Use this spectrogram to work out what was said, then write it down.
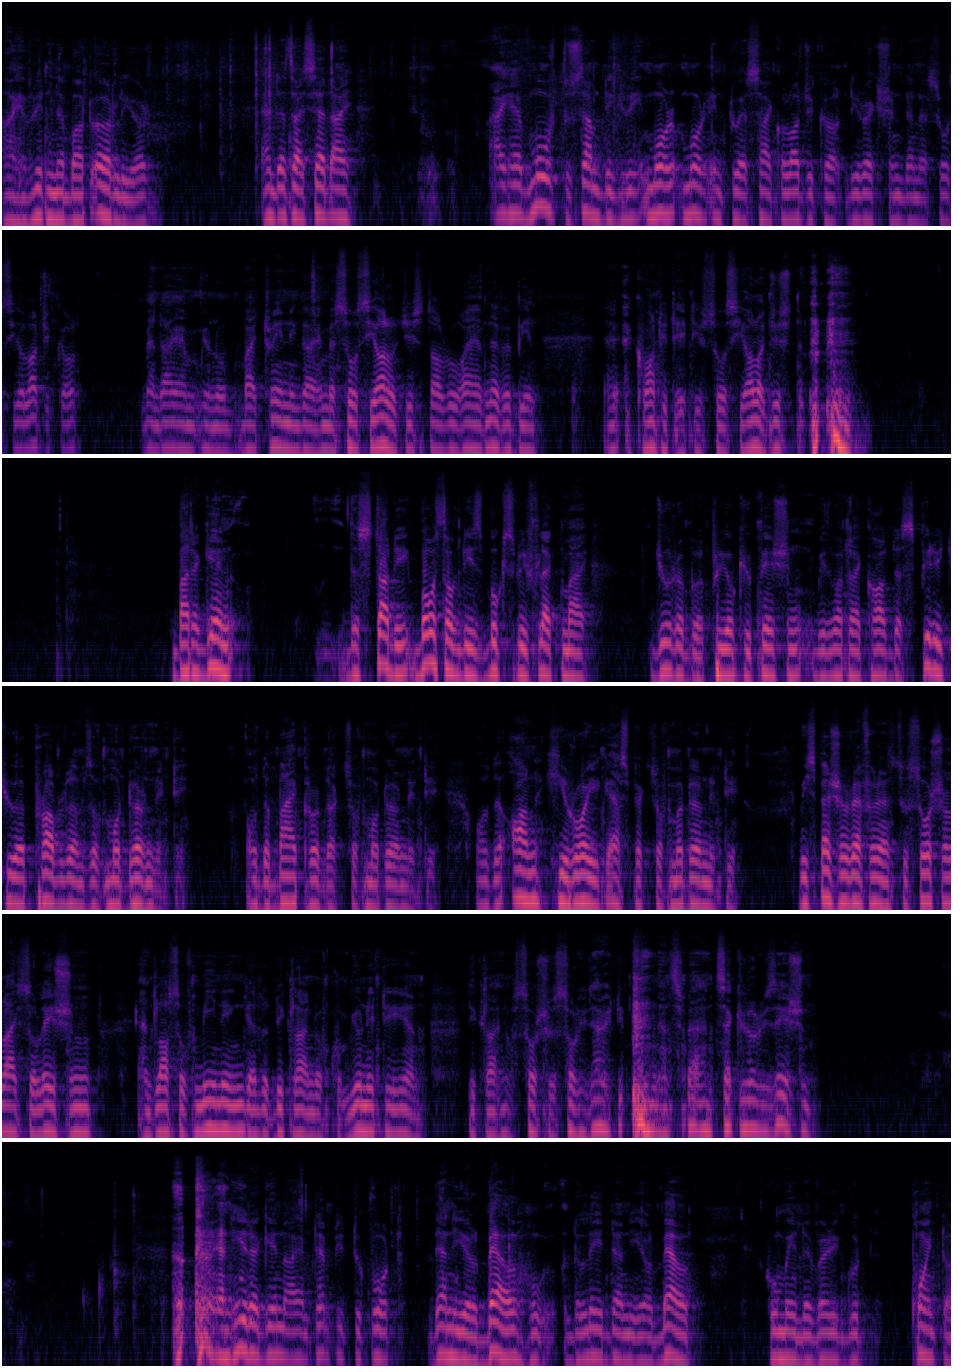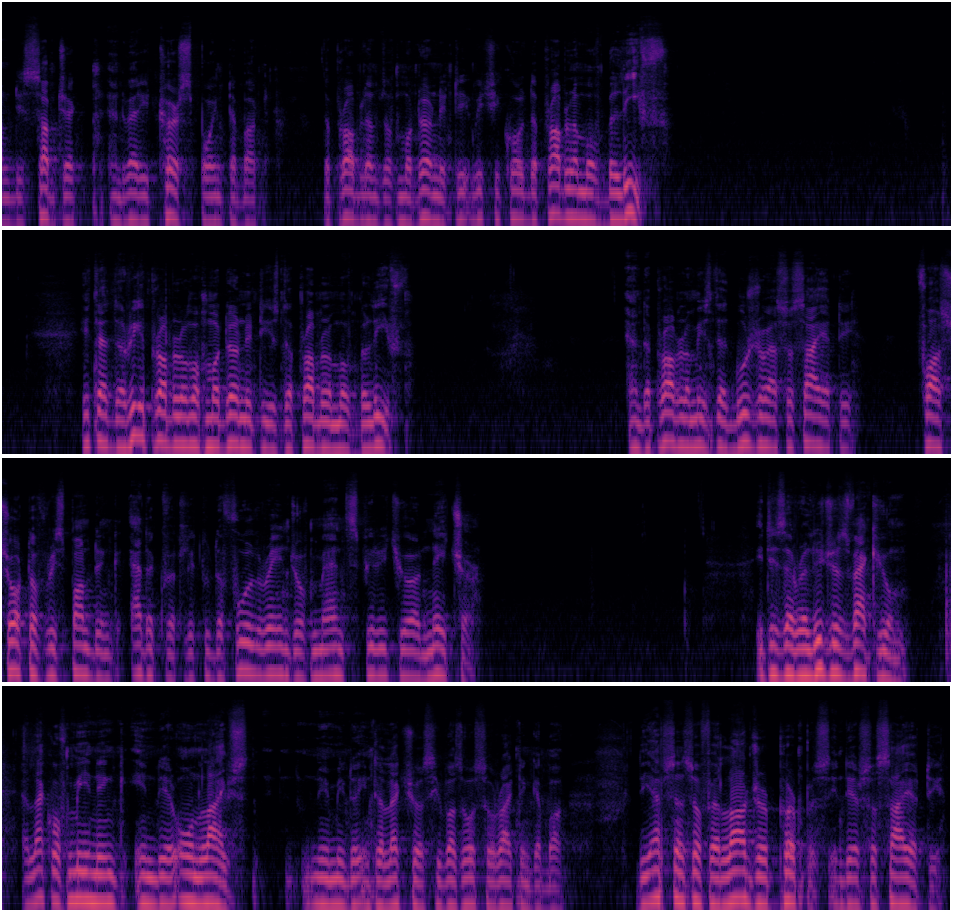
I have written about earlier. And as I said, I I have moved to some degree more, more into a psychological direction than a sociological. And I am, you know, by training, I am a sociologist, although I have never been a, a quantitative sociologist. but again, the study, both of these books reflect my durable preoccupation with what I call the spiritual problems of modernity, or the byproducts of modernity or the unheroic aspects of modernity, with special reference to social isolation and loss of meaning and the decline of community and decline of social solidarity and secularization. and here again, I am tempted to quote Daniel Bell, who, the late Daniel Bell, who made a very good point on this subject and very terse point about the problems of modernity, which he called the problem of belief. He said the real problem of modernity is the problem of belief. And the problem is that bourgeois society falls short of responding adequately to the full range of man's spiritual nature. It is a religious vacuum, a lack of meaning in their own lives namely the intellectuals he was also writing about, the absence of a larger purpose in their society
